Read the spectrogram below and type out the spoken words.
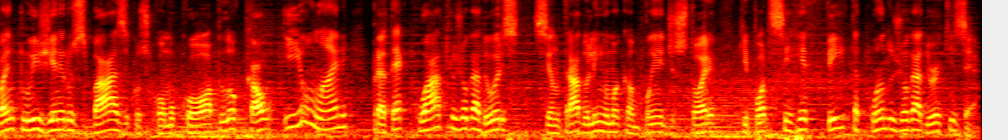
vai incluir gêneros básicos como co-op local e online para até 4 jogadores, centrado em uma campanha de história que pode ser refeita quando o jogador quiser.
